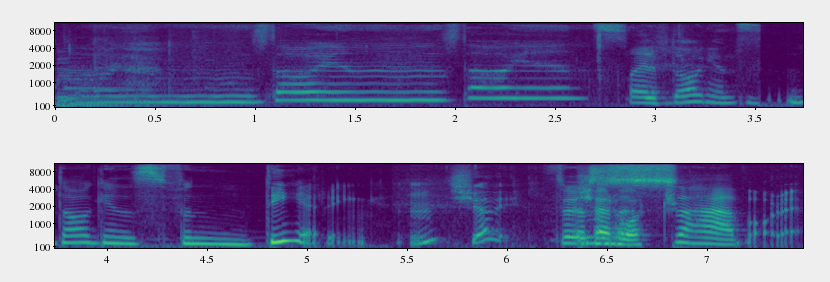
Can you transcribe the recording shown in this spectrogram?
Dagens, dagens, dagens. Vad är det för dagens? Dagens fundering. kör vi. För Kör hårt. så här var det.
